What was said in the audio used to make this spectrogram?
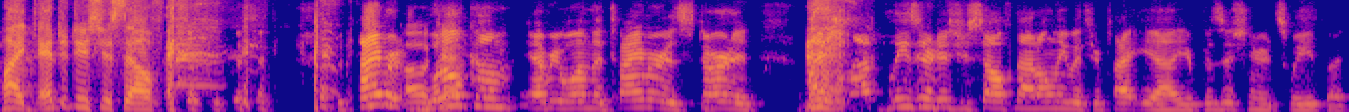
Mike, introduce yourself. The timer. Okay. Welcome everyone. The timer has started. Michael, please introduce yourself not only with your ti- uh, your position here at Sweet, but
